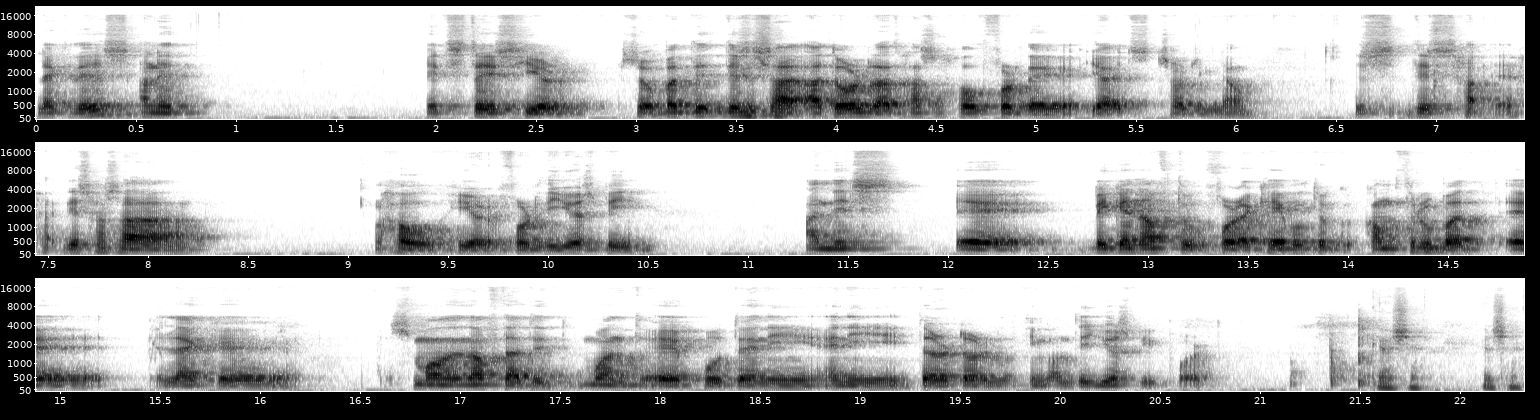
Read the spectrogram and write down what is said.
like this, and it it stays here. So, but th- this is a, a door that has a hole for the yeah, it's charging now. This this ha- this has a, a hole here for the USB, and it's uh, big enough to for a cable to come through, but uh, like uh, small enough that it won't uh, put any any dirt or anything on the USB port. Gotcha, gotcha.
